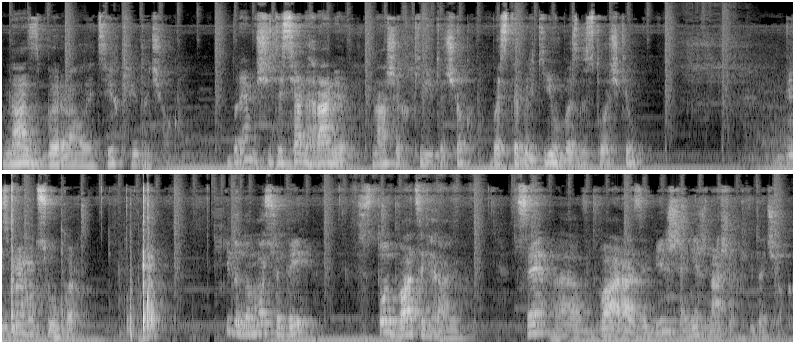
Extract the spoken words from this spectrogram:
назбирали цих квіточок. Беремо 60 грамів наших квіточок, без стебельків, без листочків. Візьмемо цукор і додамо сюди 120 грамів. Це е, в два рази більше, ніж наших квіточок.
